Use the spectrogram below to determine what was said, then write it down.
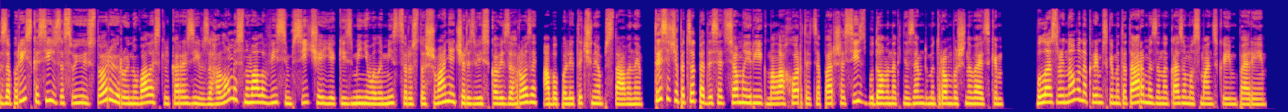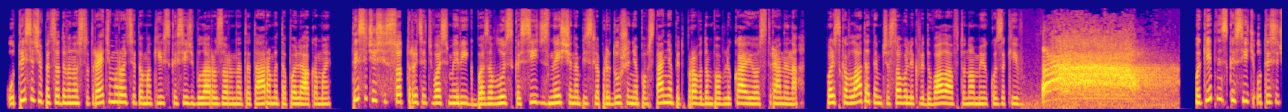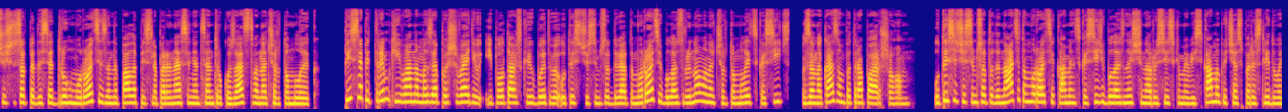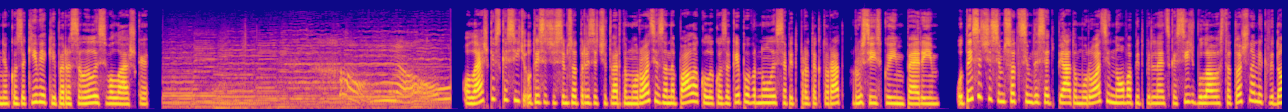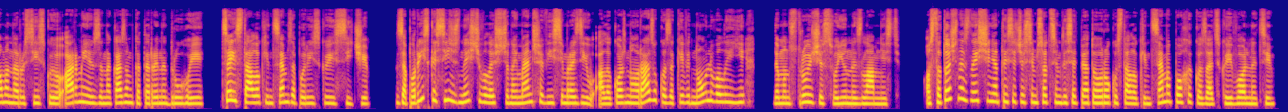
Запорізька Січ за свою історію руйнувалась кілька разів. Загалом існувало вісім січей, які змінювали місце розташування через військові загрози або політичні обставини. 1557 рік Мала Хортиця, перша січ, збудована князем Дмитром Вишневецьким, була зруйнована кримськими татарами за наказом Османської імперії. У 1593 році Томаківська Січ була розорена татарами та поляками. 1638 рік Базавлуська Січ знищена після придушення повстання під проводом Павлюка і Острянина. Польська влада тимчасово ліквідувала автономію козаків. Микитницька Січ у 1652 році занепала після перенесення центру козацтва на Чортомлик. Після підтримки Івана Мазепи Шведів і Полтавської битви у 1709 році була зруйнована Чортомлицька Січ за наказом Петра І. У 1711 році Кам'янська Січ була знищена російськими військами під час переслідування козаків, які переселились в Олешки. Олешківська Січ у 1734 році занепала, коли козаки повернулися під протекторат Російської імперії. У 1775 році нова підпільнецька Січ була остаточно ліквідована російською армією за наказом Катерини II. Це і стало кінцем Запорізької Січі. Запорізька Січ знищувалась щонайменше вісім разів, але кожного разу козаки відновлювали її, демонструючи свою незламність. Остаточне знищення 1775 року стало кінцем епохи козацької вольниці.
